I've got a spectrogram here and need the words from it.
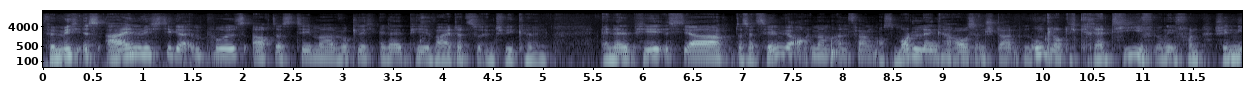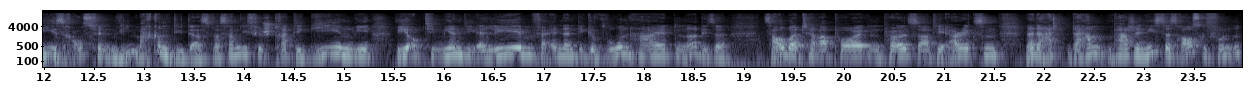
für mich ist ein wichtiger Impuls auch das Thema wirklich NLP weiterzuentwickeln. NLP ist ja, das erzählen wir auch immer am Anfang, aus Modeling heraus entstanden, unglaublich kreativ, irgendwie von Genies rausfinden, wie machen die das, was haben die für Strategien, wie, wie optimieren die ihr Leben, verändern die Gewohnheiten, ne? diese Zaubertherapeuten, Pearl Sati Erickson, ne? da, hat, da haben ein paar Genies das rausgefunden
